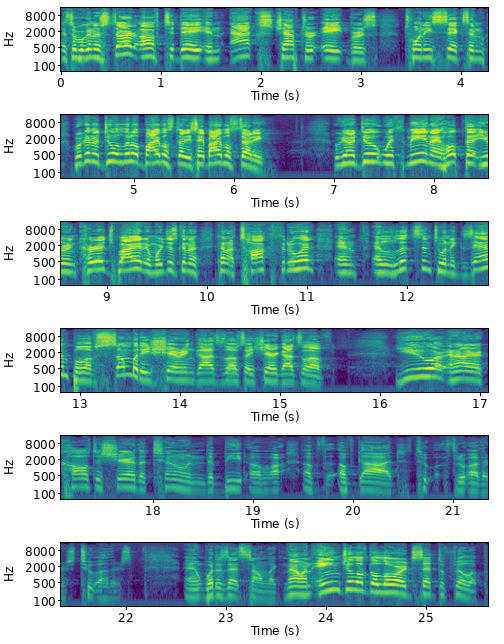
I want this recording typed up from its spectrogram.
And so we're going to start off today in Acts chapter 8, verse 26. And we're going to do a little Bible study. Say Bible study. We're going to do it with me, and I hope that you're encouraged by it. And we're just going to kind of talk through it and, and listen to an example of somebody sharing God's love. Say, share God's love. You are, and I are called to share the tune, the beat of, uh, of, of God to, through others, to others. And what does that sound like? Now, an angel of the Lord said to Philip,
